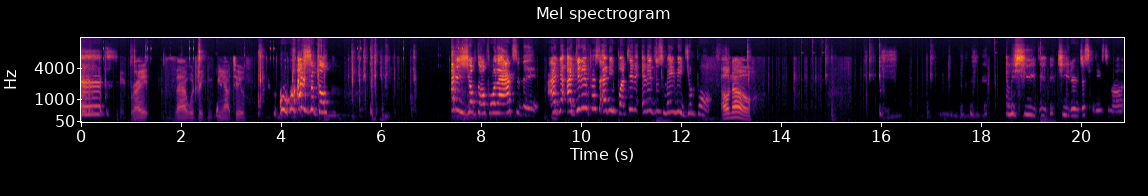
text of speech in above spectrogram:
uh. right? That would freak me out too. Oh, I just jumped off. I just jumped off on accident. I, I didn't press any button and it just made me jump off. Oh no! I'm a cheat, cheater. Just kidding, it's not.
